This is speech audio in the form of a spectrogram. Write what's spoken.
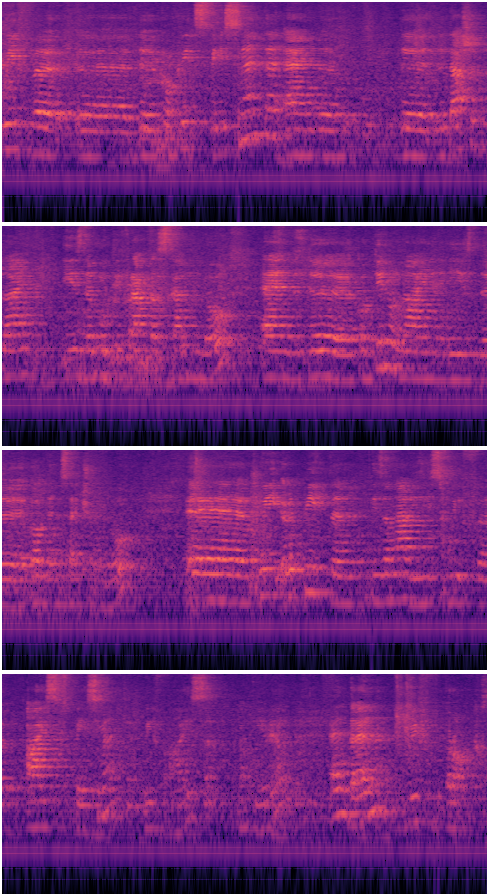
with uh, the concrete specimen and the, the dashed line is the multifractal scaling law and the continuous line is the golden section law. Uh, we repeat uh, this analysis with uh, ice specimen, with ice material, and then with rocks.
